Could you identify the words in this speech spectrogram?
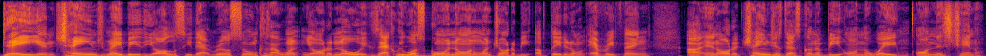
day and change maybe. Y'all will see that real soon because i want y'all to know exactly what's going on. I want y'all to be updated on everything uh, and all the changes that's going to be on the way on this channel.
